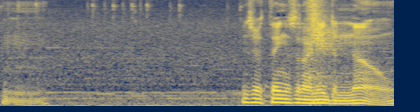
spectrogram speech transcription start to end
Hmm. These are things that I need to know.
